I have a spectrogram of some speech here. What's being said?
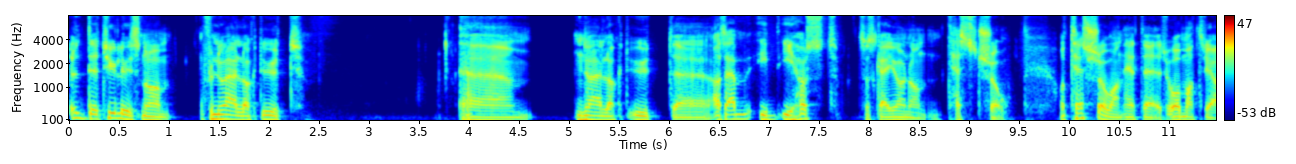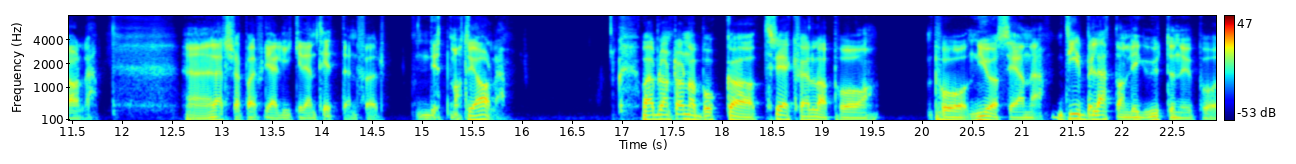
Det er tydeligvis noe For nå har jeg lagt ut uh, Nå har jeg lagt ut uh, Altså, jeg, i, i høst så skal jeg gjøre noen testshow. Og testshowene heter Råmateriale. Eh, rett og slett bare fordi jeg liker den tittelen for nytt materiale. Og jeg har annet booka tre kvelder på, på Njø scene. De billettene ligger ute nå på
